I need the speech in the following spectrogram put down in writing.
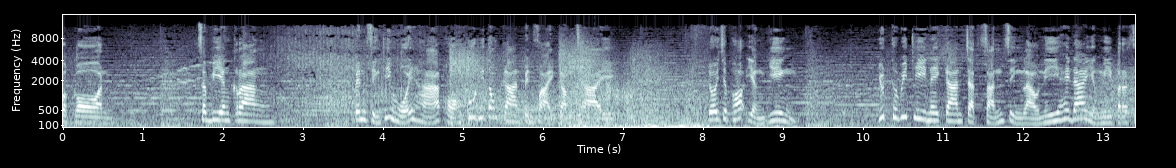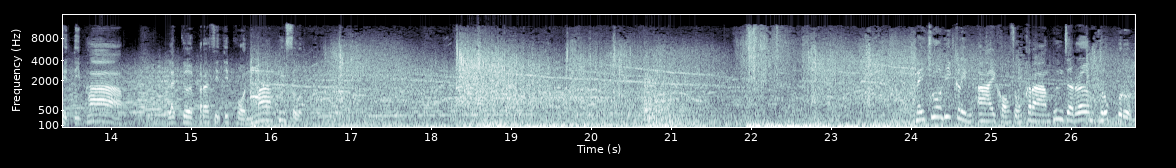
ปกรณ์สเสบียงกลาง เป็นสิ่งที่โหยหาของผู้ที่ต้องการเป็นฝ่ายกำชัย โดยเฉพาะอย่างยิ่ง ยุทธวิธีในการจัดสรรสิ่งเหล่านี้ให้ได้อย่างมีประสิทธิภาพ และเกิดประสิทธิผลมากที่สุดในช่วงที่กลิ่นอายของสงครามเพิ่งจะเริ่มคลุกกรุ่น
